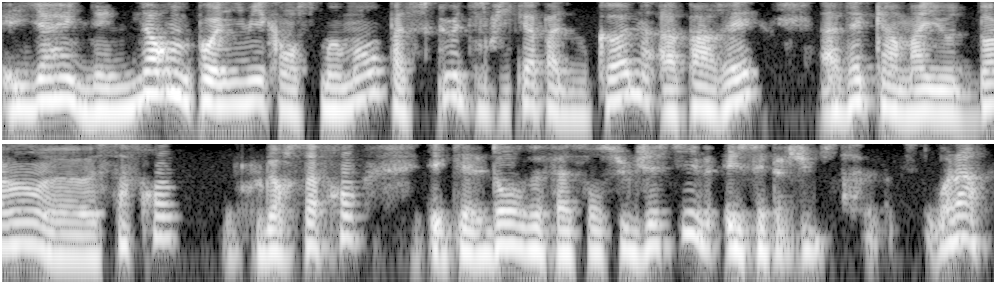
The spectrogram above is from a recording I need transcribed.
Et il y a une énorme polémique en ce moment parce que Deepika Padukone apparaît avec un maillot de bain euh, safran couleur safran et qu'elle danse de façon suggestive. Et c'est voilà.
